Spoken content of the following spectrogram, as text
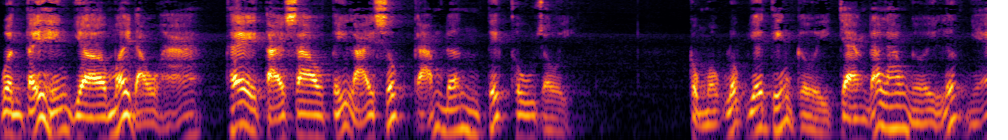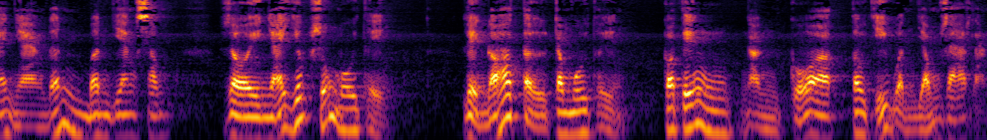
Quỳnh tỷ hiện giờ mới đầu hạ, thế tại sao tỷ lại xúc cảm đến tiết thu rồi? Cùng một lúc với tiếng cười, chàng đã lao người lướt nhẹ nhàng đến bên gian sông, rồi nhảy dốc xuống môi thuyền. Liền đó từ trong môi thuyền, có tiếng ngần của Tô Chỉ Huỳnh vọng ra rằng,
